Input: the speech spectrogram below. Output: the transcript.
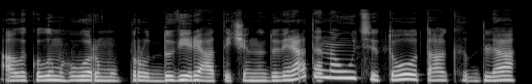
Але коли ми говоримо про довіряти чи не довіряти науці, то так для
